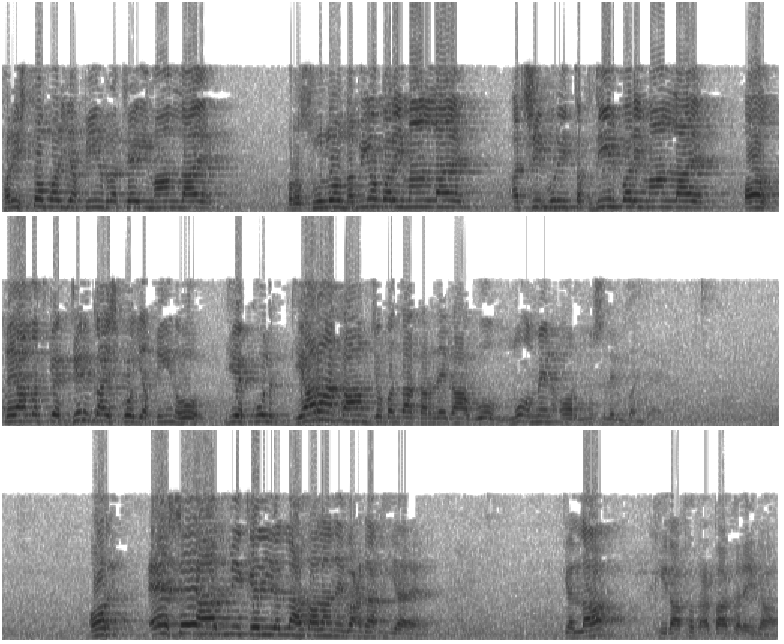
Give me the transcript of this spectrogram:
فرشتوں پر یقین رکھے، ایمان لائے۔ رسولوں، نبیوں پر ایمان لائے۔ اچھی بری تقدیر پر ایمان لائے۔ اور قیامت کے دن کا اس کو یقین ہو، یہ کل گیارہ کام جو بندہ کر لے گا، وہ مومن اور مسلم بن جائے گا۔ اور ایسے آدمی کے لیے اللہ تعالیٰ نے وعدہ کیا ہے کہ اللہ خلافت عطا کرے گا،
